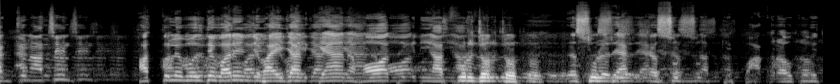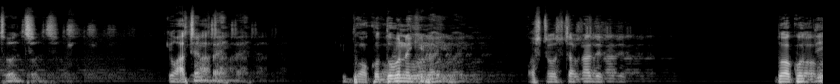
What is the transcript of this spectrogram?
একজন আছেন, হাত তুলে বলতে পারেন যে, ভাইজান, জ্ঞান হওয়া থেকে নিয়ে আজ পর্যন্ত রসুলের একটা সুন্নাতকে পাকড়াও করে চলছে। কেউ আছেন ভাই? দোয়া করে দেবো নাকি ভাই? কষ্ট হচ্ছে আপনাদের? দোয়া করে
